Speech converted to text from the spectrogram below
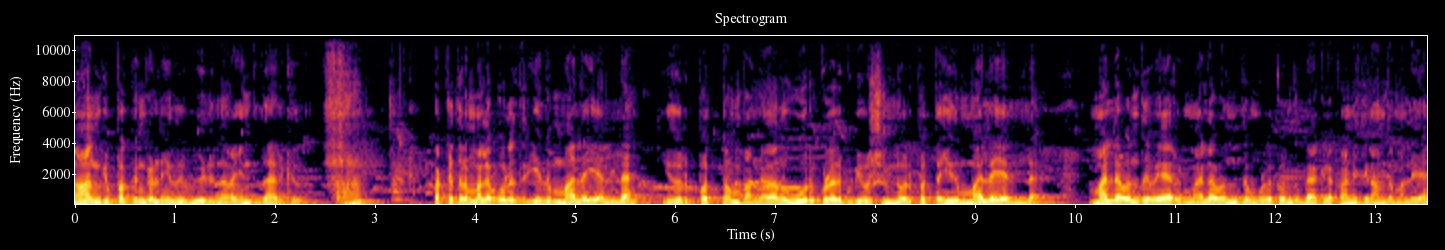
நான்கு பக்கங்கள்லையும் இது வீடு நிறைந்து தான் இருக்குது. பக்கத்தில் மலை போல் தெரியுது மலை அல்ல இது ஒரு பொத்தம்பாங்க. அதாவது ஊருக்குள்ளே இருக்கக்கூடிய ஒரு சின்ன ஒரு பொத்தை இது மலை அல்ல. மலை வந்து வேறு. மலை வந்து உங்களுக்கு வந்து பேக்கில் காணிக்கிறான் அந்த மலையை.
